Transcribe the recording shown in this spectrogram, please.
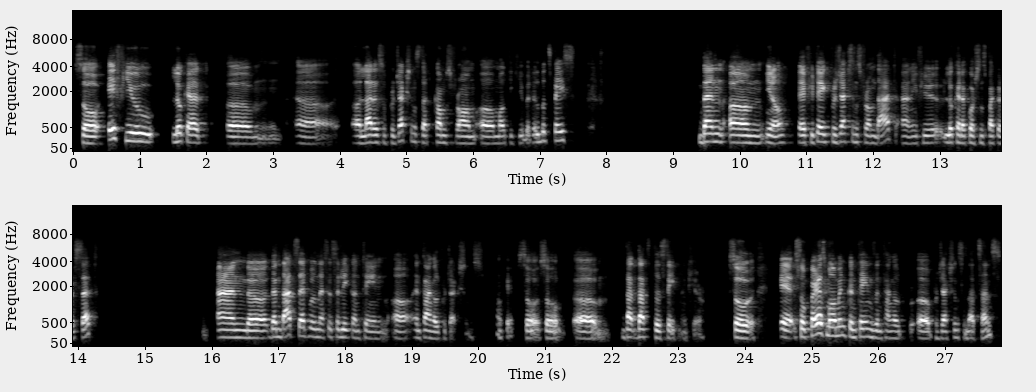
So if you look at um, uh, a lattice of projections that comes from a multi-qubit Hilbert space, then um, you know if you take projections from that, and if you look at a Kochen-Specker set, and uh, then that set will necessarily contain uh, entangled projections. Okay, so so um, that that's the statement here. So uh, so Peres Mermin contains entangled uh, projections in that sense.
